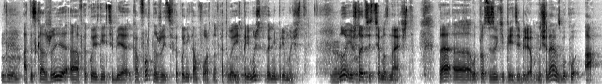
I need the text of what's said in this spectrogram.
угу. а ты скажи, э, в какой из них тебе комфортно жить, в какой некомфортно, в какой угу. их преимущество, в какой не преимущество. Да, ну и что эта система значит. Да, э, вот просто из Википедии берем. Начинаем с буквы А.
